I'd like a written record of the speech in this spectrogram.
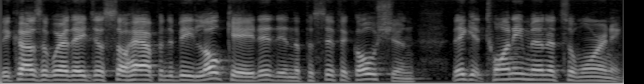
because of where they just so happen to be located in the Pacific Ocean, they get 20 minutes of warning.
